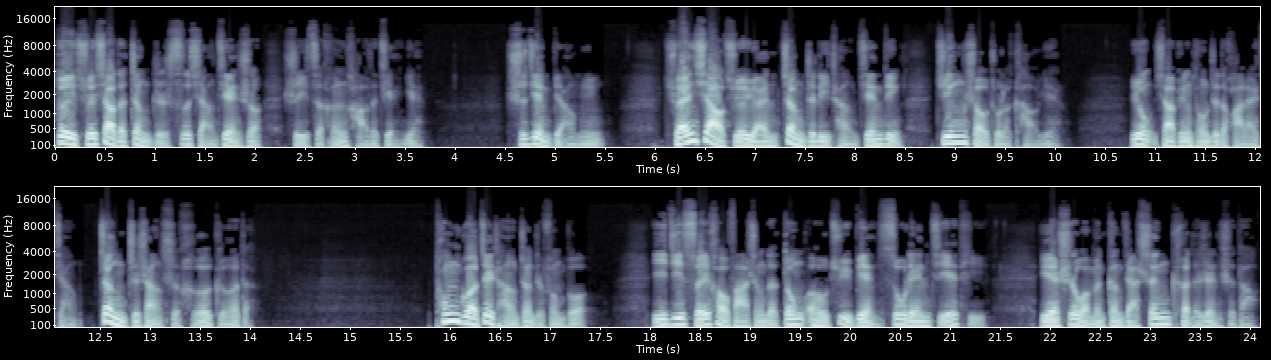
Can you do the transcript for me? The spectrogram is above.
对学校的政治思想建设是一次很好的检验。实践表明，全校学员政治立场坚定，经受住了考验。用小平同志的话来讲，政治上是合格的。通过这场政治风波，以及随后发生的东欧巨变、苏联解体，也使我们更加深刻的认识到，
